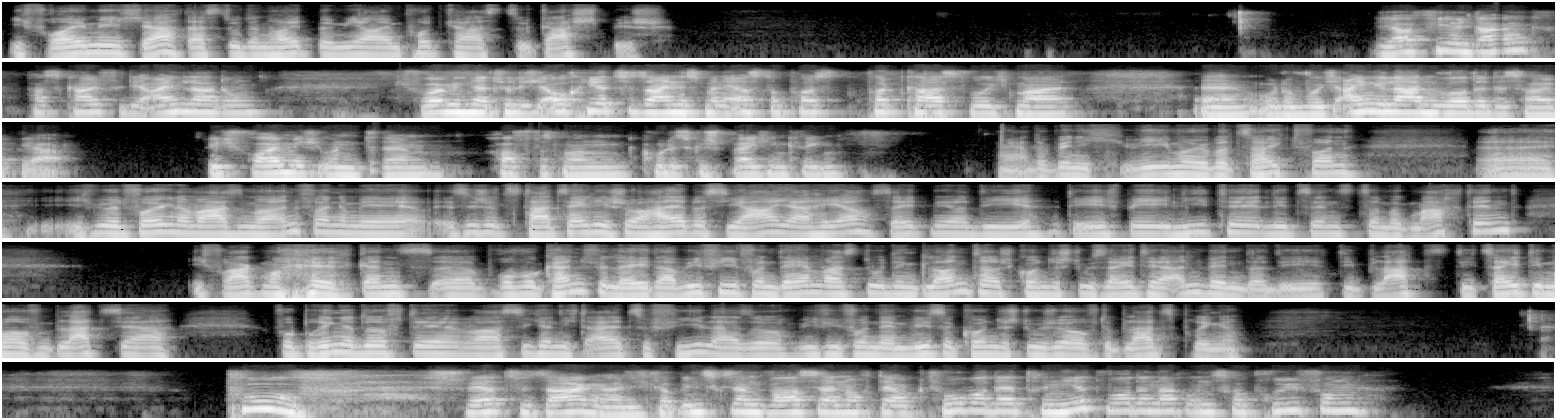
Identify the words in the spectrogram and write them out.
ich freue mich, ja, dass du dann heute bei mir im Podcast zu Gast bist. Ja, vielen Dank, Pascal, für die Einladung. Ich freue mich natürlich auch hier zu sein. Das ist mein erster Post Podcast, wo ich mal äh, oder wo ich eingeladen wurde. Deshalb, ja, ich freue mich und ähm, hoffe, dass wir ein cooles Gespräch hinkriegen. Ja, da bin ich wie immer überzeugt von. Äh, ich würde folgendermaßen mal anfangen. Es ist jetzt tatsächlich schon ein halbes Jahr ja her, seit wir die DFB Elite Lizenz zusammen gemacht haben ich frage mal ganz äh, provokant vielleicht, aber wie viel von dem, was du denn gelernt hast, konntest du seither anwenden? Die, die, Platz, die Zeit, die man auf dem Platz ja verbringen durfte, war sicher nicht allzu viel. Also wie viel von dem Wissen konntest du schon auf den Platz bringen? Puh, schwer zu sagen. Also ich glaube, insgesamt war es ja noch der Oktober, der trainiert wurde nach unserer Prüfung.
